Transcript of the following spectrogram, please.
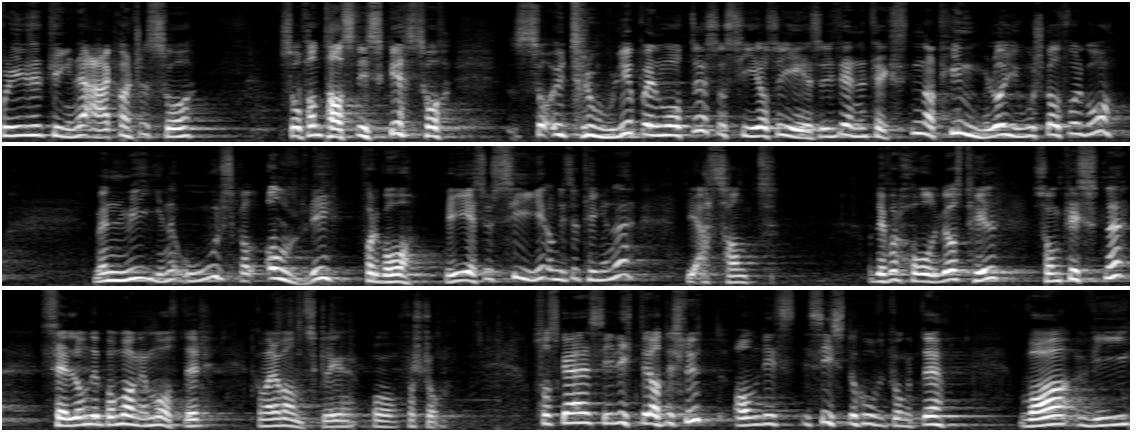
Fordi disse tingene er kanskje så, så fantastiske, så, så, utrolige på en måte, så sier også Jesus i denne teksten at himmel og jord skal forgå, men mine ord skal aldri forgå. Det Jesus sier om disse tingene, det er sant. Og Det forholder vi oss til som kristne, selv om det på mange måter kan være vanskelig å forstå. Så skal jeg si litt til slutt om det de siste hovedpunktet, Hva vi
